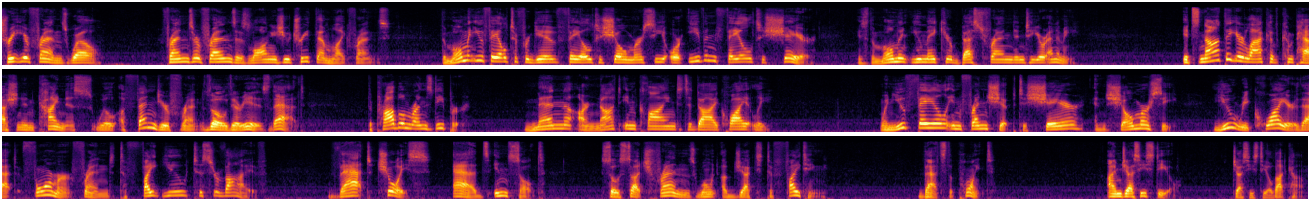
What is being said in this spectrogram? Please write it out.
Treat your friends well. Friends are friends as long as you treat them like friends. The moment you fail to forgive, fail to show mercy, or even fail to share, is the moment you make your best friend into your enemy. It's not that your lack of compassion and kindness will offend your friend, though there is that. The problem runs deeper. Men are not inclined to die quietly. When you fail in friendship to share and show mercy, you require that former friend to fight you to survive. That choice adds insult so such friends won't object to fighting. That's the point. I'm Jesse Steele, jessesteele.com.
